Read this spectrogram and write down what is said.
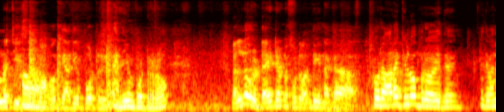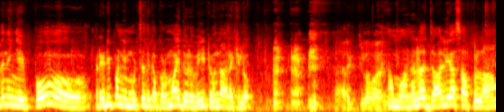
இன்னும் சீஸ் ஓகே அதையும் போட்டிருக்கேன். அதையும் போட்டுடுறோம் நல்ல ஒரு டயட்டான ஃபுட் வந்தீங்கன்னாக்கா ஒரு அரை கிலோ ப்ரோ இது. இது வந்து நீங்கள் இப்போது ரெடி பண்ணி முடிச்சதுக்கப்புறமா இதோட வெயிட் வந்து அரை கிலோ. அரை கிலோ ஆமாம் நல்லா ஜாலியாக சாப்பிட்லாம்.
